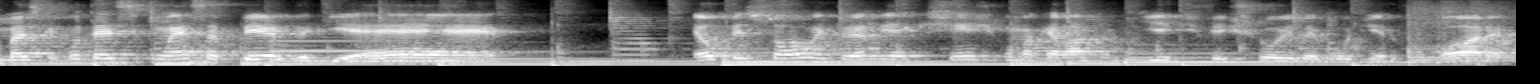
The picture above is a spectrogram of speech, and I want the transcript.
Mas o que acontece com essa perda aqui é é o pessoal entrando em exchange como aquela franquia que fechou e levou o dinheiro embora.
